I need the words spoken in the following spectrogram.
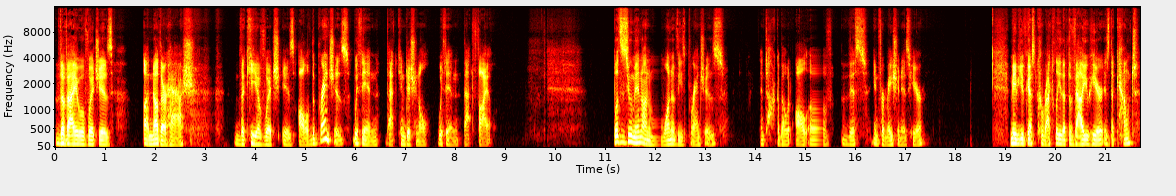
the value of which is another hash, the key of which is all of the branches within that conditional within that file. Let's zoom in on one of these branches and talk about what all of this information is here. Maybe you've guessed correctly that the value here is the count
